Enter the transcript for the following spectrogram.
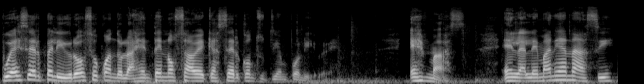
puede ser peligroso cuando la gente no sabe qué hacer con su tiempo libre. Es más, en la Alemania nazi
